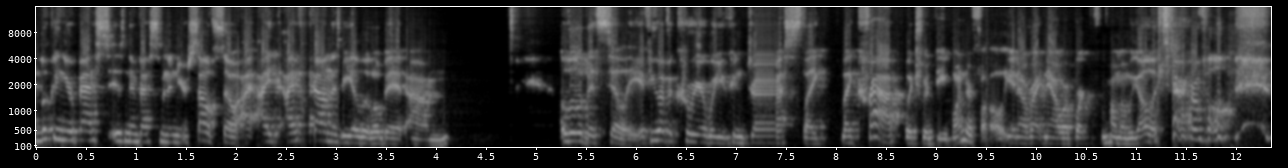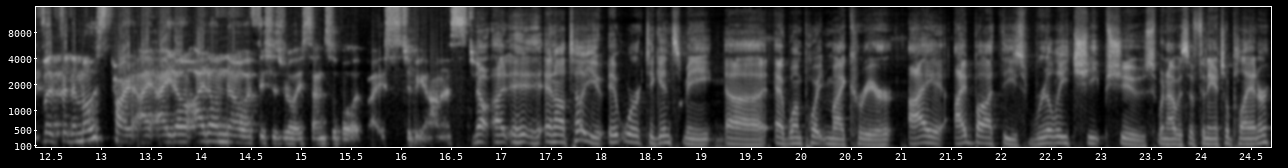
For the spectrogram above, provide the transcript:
looking your best is an investment in yourself. So I, I, I found this to be a little bit, um, a little bit silly. If you have a career where you can dress like like crap, which would be wonderful. You know, right now we're working from home and we all look terrible. but for the most part, I, I don't I don't know if this is really sensible advice, to be honest. No, I, and I'll tell you, it worked against me uh, at one point in my career. I I bought these really cheap shoes when I was a financial planner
